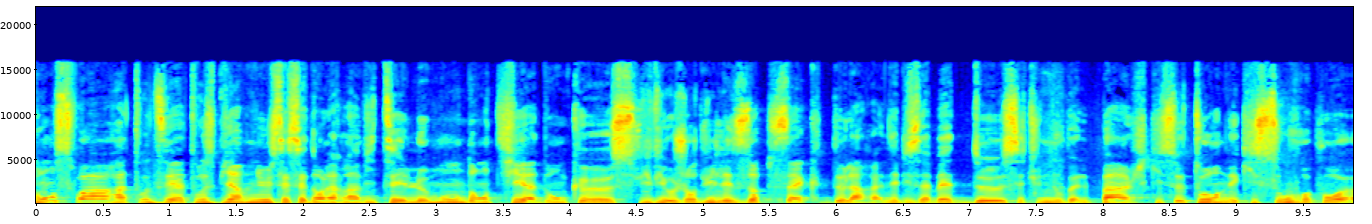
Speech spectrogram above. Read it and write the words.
Bonsoir à toutes et à tous, bienvenue, c'est dans l'air l'invité. Le monde entier a donc euh, suivi aujourd'hui les obsèques de la reine Elisabeth II. C'est une nouvelle page qui se tourne et qui s'ouvre pour euh,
